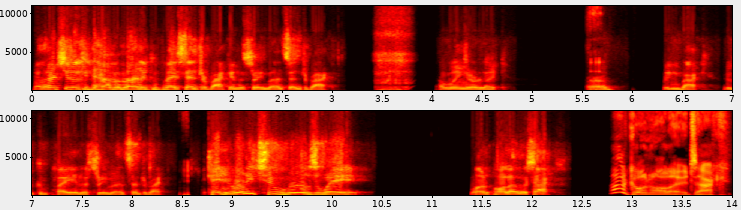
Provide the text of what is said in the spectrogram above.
Well, aren't you looking to have a man who can play centre back in a three man centre back? A winger, like, or a wing back who can play in a three man centre back. Ken, you're only two rolls away. Come ah, on, all out attack. I'm not going all out attack.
